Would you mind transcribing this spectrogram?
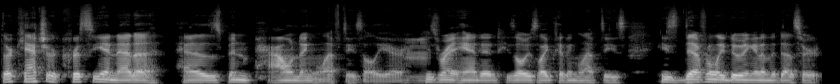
Their catcher, Chris Iannetta, has been pounding lefties all year. Mm. He's right handed. He's always liked hitting lefties. He's definitely doing it in the desert.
